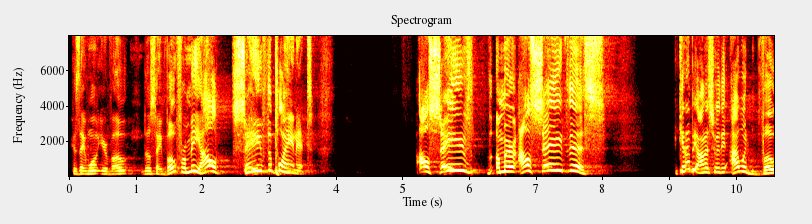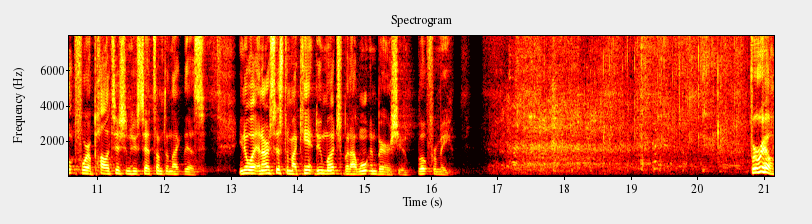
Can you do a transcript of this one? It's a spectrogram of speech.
Because they want your vote. They'll say, Vote for me, I'll save the planet. I'll save America, I'll save this. Can I be honest with you? I would vote for a politician who said something like this you know what? In our system, I can't do much, but I won't embarrass you. Vote for me. for real.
